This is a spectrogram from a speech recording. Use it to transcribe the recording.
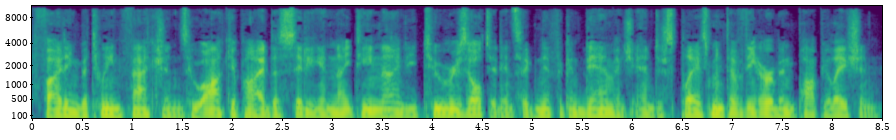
Fighting between factions who occupied the city in 1992 resulted in significant damage and displacement of the urban population.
